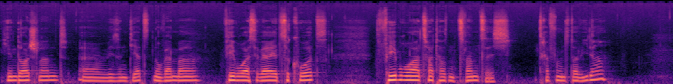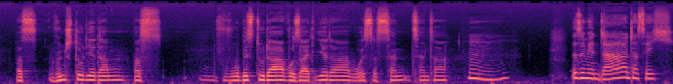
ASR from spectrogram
hier in Deutschland. Äh, wir sind jetzt November, Februar ist, wäre jetzt zu kurz. Februar 2020 treffen wir uns da wieder. Was wünschst du dir dann? Was, wo bist du da? Wo seid ihr da? Wo ist das Center? Hm. Da sind wir da, dass ich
